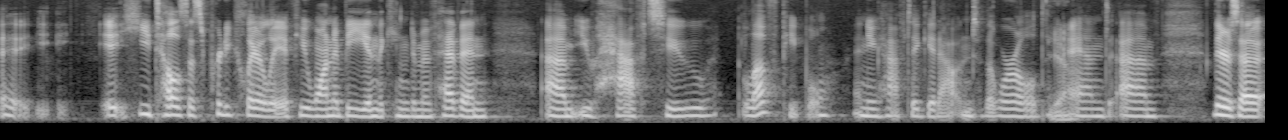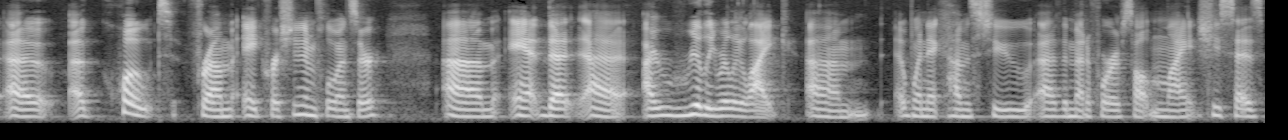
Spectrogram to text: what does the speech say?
it, he tells us pretty clearly if you want to be in the kingdom of heaven, um, you have to love people and you have to get out into the world. Yeah. And um, there's a, a, a quote from a Christian influencer um, and that uh, I really, really like um, when it comes to uh, the metaphor of salt and light. She says,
